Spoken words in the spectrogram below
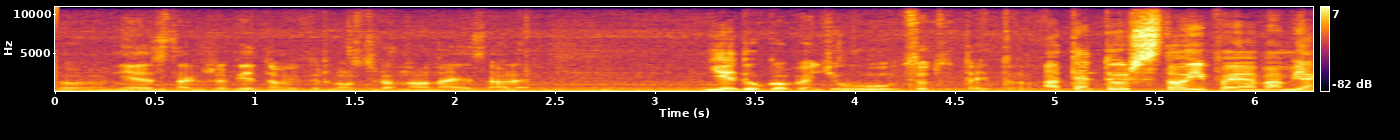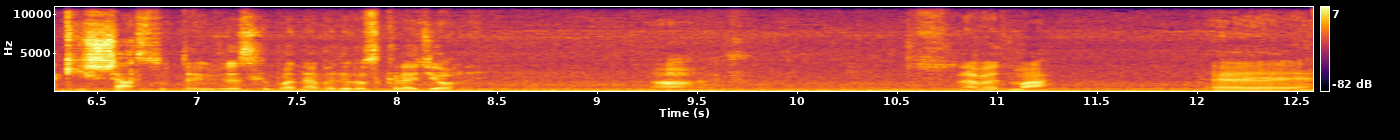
To nie jest tak, że w jedną i w drugą stronę ona jest, ale niedługo będzie. Co tutaj to? A ten to już stoi, powiem wam, jakiś czas tutaj. Już jest chyba nawet rozkradziony. O, nawet ma e,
